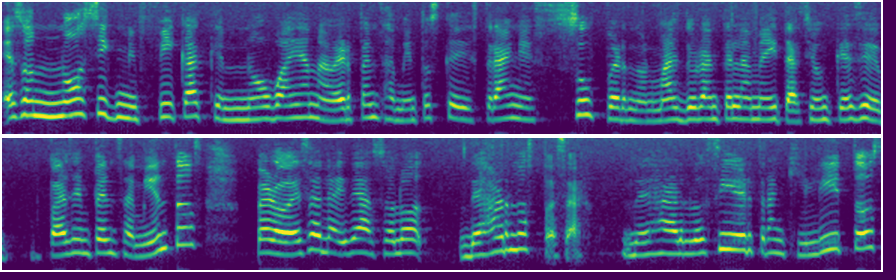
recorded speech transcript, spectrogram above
Eso no significa que no vayan a haber pensamientos que distraen, es súper normal durante la meditación que se pasen pensamientos, pero esa es la idea, solo dejarlos pasar, dejarlos ir tranquilitos,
